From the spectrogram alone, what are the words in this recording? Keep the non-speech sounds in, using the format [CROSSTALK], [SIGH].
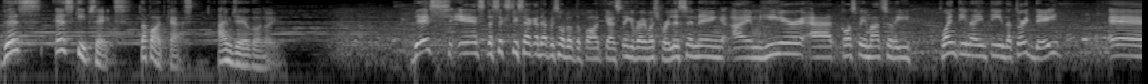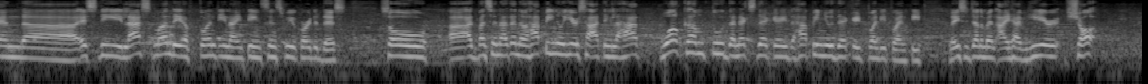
This is Keepsakes, the podcast. I'm Jay Agonoy. This is the 62nd episode of the podcast. Thank you very much for listening. I'm here at Cosplay Matsuri 2019, the third day. And uh, it's the last Monday of 2019 since we recorded this. So, uh, advance na natin, no? Happy New Year sa ating lahat. Welcome to the next decade, Happy New Decade 2020. Ladies and gentlemen, I have here Shaw,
